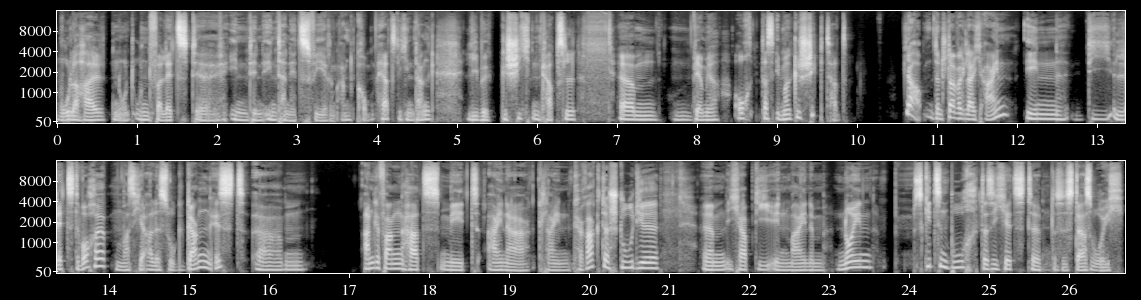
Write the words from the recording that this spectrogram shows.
wohlerhalten und unverletzt äh, in den Internetsphären ankommen. Herzlichen Dank, liebe Geschichtenkapsel, ähm, wer mir auch das immer geschickt hat. Ja, dann steigen wir gleich ein in die letzte Woche, was hier alles so gegangen ist. Ähm, angefangen hat mit einer kleinen Charakterstudie. Ähm, ich habe die in meinem neuen Skizzenbuch, das ich jetzt, äh, das ist das, wo ich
